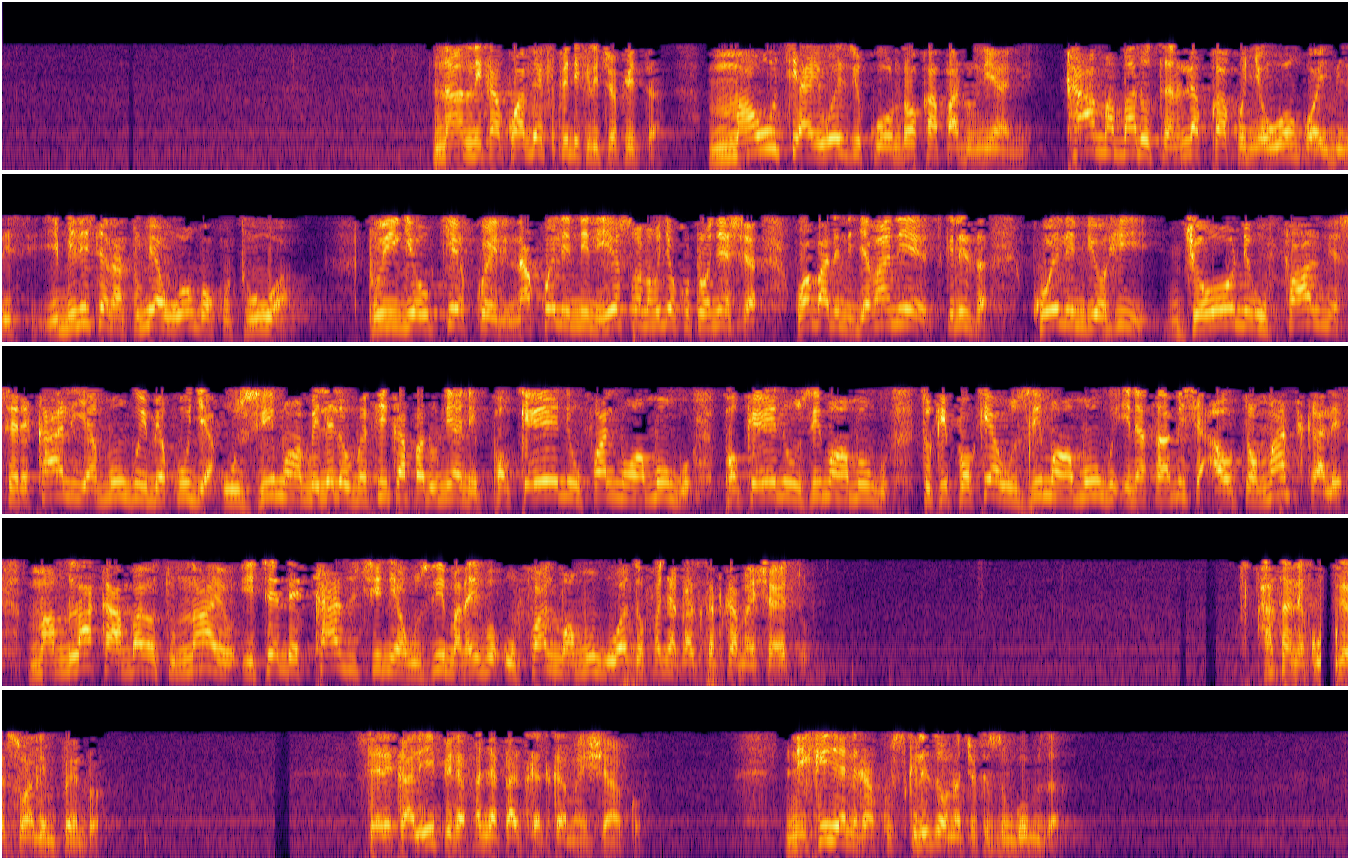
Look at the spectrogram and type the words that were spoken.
na nikakwambia kipindi kilichopita mauti haiwezi kuondoka hapa duniani kama bado tutaendelea kukaa kwenye uongo wa ibilisi. Ibilisi anatumia uongo kutuua. Tuigeukie kweli. Na kweli nini? Yesu amekuja kutuonyesha kwamba nini? Jamani ye sikiliza. Kweli ndio hii. Njooni ufalme serikali ya mungu imekuja. Uzima wa milele umefika hapa duniani. Pokeeni ufalme wa mungu. Pokeeni uzima wa mungu. Tukipokea uzima wa mungu inasababisha automatikali mamlaka ambayo tunayo itende kazi chini ya uzima na hivyo ufalme wa mungu uanze kufanya kazi katika maisha yetu hasa nikuulize swali mpendwa. Serikali ipi inafanya kazi katika maisha yako? Nikija nikakusikiliza unachokizungumza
